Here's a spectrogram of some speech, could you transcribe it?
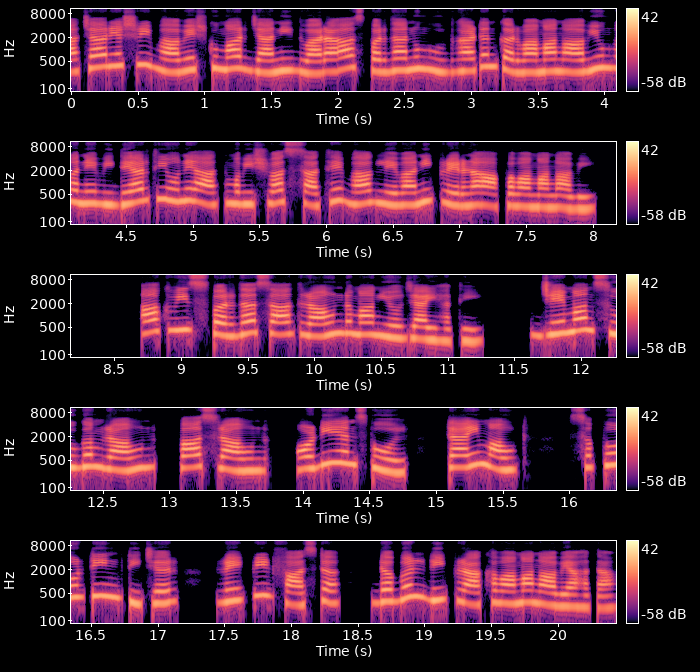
આચાર્ય શ્રી ભાવેશકુમાર જાની દ્વારા આ સ્પર્ધાનું ઉદ્ઘાટન કરવામાં આવ્યું અને વિદ્યાર્થીઓને આત્મવિશ્વાસ સાથે ભાગ લેવાની પ્રેરણા આપવામાં આવી. આ ક્વિઝ સ્પર્ધા સાત રાઉન્ડમાં યોજાઈ હતી. જેમાં સુગમ round, pass round, audience poll, time out, supporting teacher, rapid fast, double dip રાખવામાં આવ્યા હતા.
